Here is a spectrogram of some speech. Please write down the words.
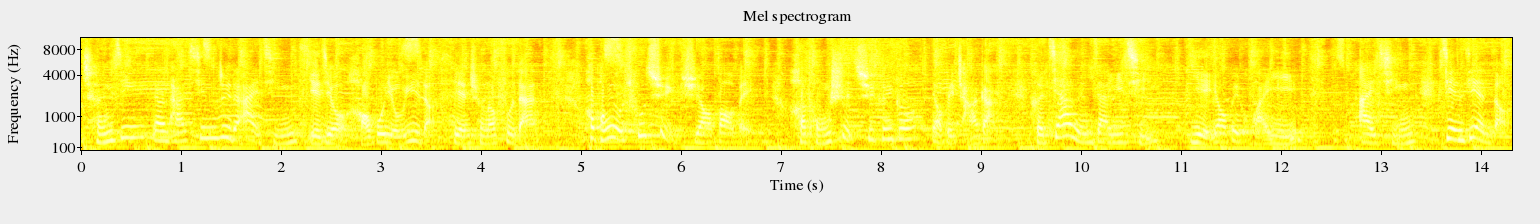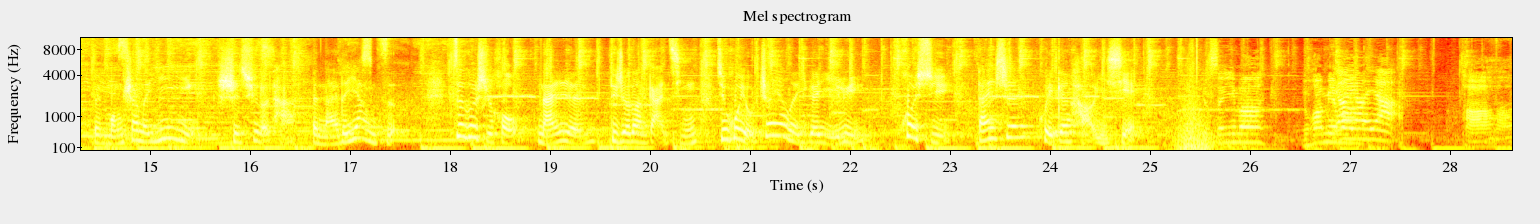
曾经让他心醉的爱情也就毫不犹豫地变成了负担。和朋友出去需要报备，和同事去 K 歌要被查岗，和家人在一起。也要被怀疑，爱情渐渐的被蒙上了阴影，失去了它本来的样子。这个时候，男人对这段感情就会有这样的一个疑虑：或许单身会更好一些。有声音吗？有画面吗？要要要。好好好。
